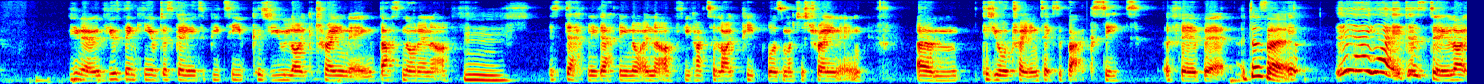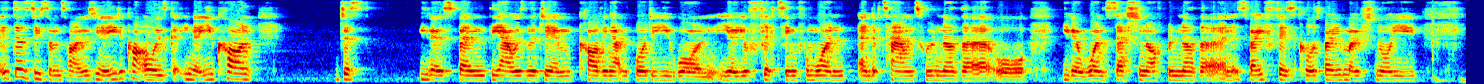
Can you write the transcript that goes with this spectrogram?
you know, if you're thinking of just going into PT because you like training, that's not enough. It's definitely, definitely not enough. You have to like people as much as training because your training takes a back seat a fair bit. Does But it? Yeah, yeah, it does do. Like it does do sometimes. You know, you can't always get. You know, you can't just you know spend the hours in the gym carving out the body you want. You know, you're flitting from one end of town to another, or you know, one session after another, and it's very physical. It's very emotional. You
